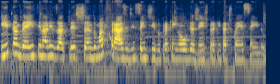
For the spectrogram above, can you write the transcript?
E também finalizar deixando uma frase de incentivo para quem ouve a gente, para quem está te conhecendo.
